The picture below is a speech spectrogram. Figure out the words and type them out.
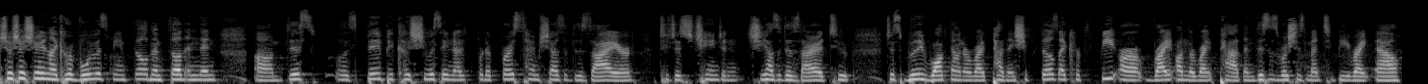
sharing like her voice was being filled and filled, and then um, this was big because she was saying that for the first time she has a desire to just change, and she has a desire to just really walk down the right path, and she feels like her feet are right on the right path, and this is where she's meant to be right now,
